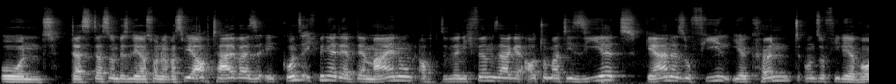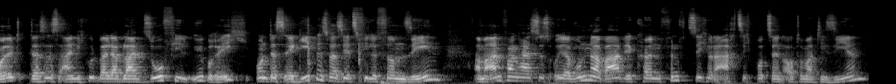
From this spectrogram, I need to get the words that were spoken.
Und das, das so ein bisschen die Herausforderung. Was wir auch teilweise, grundsätzlich, ich bin ja der, der Meinung, auch wenn ich Firmen sage, automatisiert gerne so viel ihr könnt und so viel ihr wollt, das ist eigentlich gut, weil da bleibt so viel übrig. Und das Ergebnis, was jetzt viele Firmen sehen, am Anfang heißt es, oh ja, wunderbar, wir können 50 oder 80 Prozent automatisieren.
